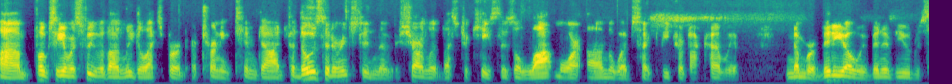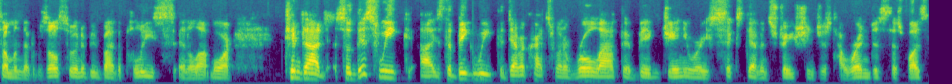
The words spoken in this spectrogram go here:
Um, folks, again, we're speaking with our legal expert, attorney Tim Dodd. For those that are interested in the Charlotte Lester case, there's a lot more on the website, petro.com. We have a number of video. We've interviewed with someone that was also interviewed by the police and a lot more. Tim Dodd, so this week uh, is the big week. The Democrats want to roll out their big January 6th demonstration, just how horrendous this was.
